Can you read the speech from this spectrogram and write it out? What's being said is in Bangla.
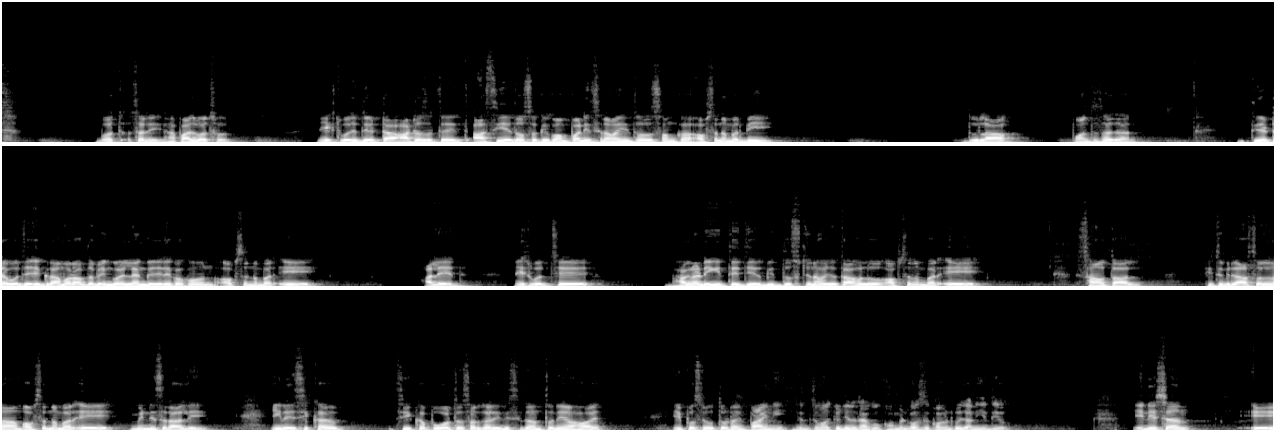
বছর সরি হ্যাঁ পাঁচ বছর। নেক্সট বলছে দু একটা আঠারোশো আশি দশকে কোম্পানি সেনাবাহিনীর সদস্য সংখ্যা অপশান নাম্বার বি দু লাখ পঞ্চাশ হাজার। তিন একটা বলছে, A grammar of the Bengali language লেখক হন option number A Halhed. Next বলছে ভাগনাডিঙ্গিতে যে বিদ্যুৎ সূচনা হয়েছে তা হলো অপশান নাম্বার এ সাঁওতাল। পৃথিবীর আসল নাম, অপশান নাম্বার এ মিন্ডিসের আলী। ইংরেজি শিক্ষা শিক্ষা প্রবর্তন সরকারি সিদ্ধান্ত নেওয়া হয়। এই প্রশ্নের উত্তরটা আমি পাইনি, যদি তোমার কেউ জেনে থাকো কমেন্ট বক্সে কমেন্ট করে জানিয়ে দিও। A nation A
